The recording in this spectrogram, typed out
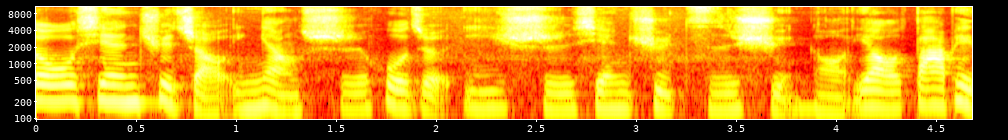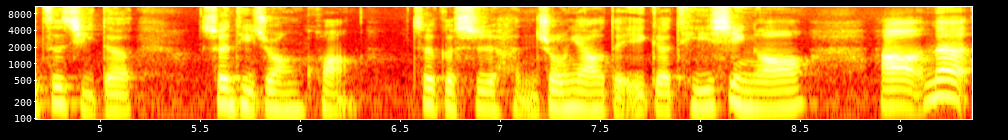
都先去找营养师或者医师先去咨询哦，要搭配自己的身体状况，这个是很重要的一个提醒哦。好，那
